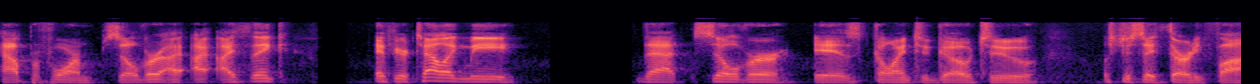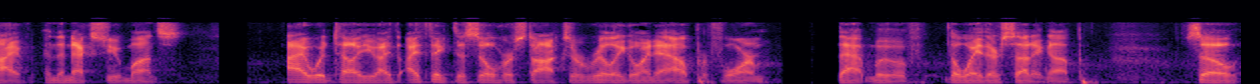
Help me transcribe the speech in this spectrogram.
outperform silver. I, I, I think if you're telling me that silver is going to go to, let's just say 35 in the next few months, I would tell you I, I think the silver stocks are really going to outperform that move the way they're setting up. So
